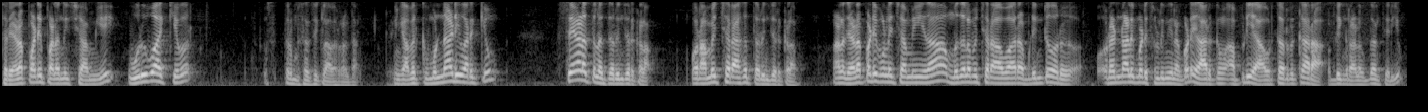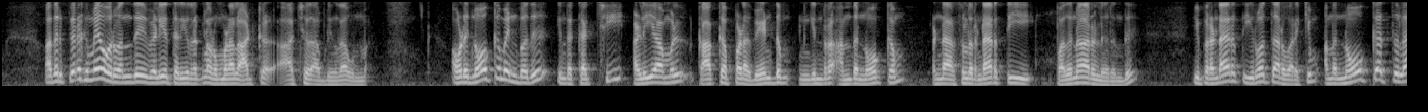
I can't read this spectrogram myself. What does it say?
திரு எடப்பாடி பழனிசாமியை உருவாக்கியவர் திரும்ப சசிகலா அவர்கள் தான் நீங்கள் அதற்கு முன்னாடி வரைக்கும் சேலத்தில் தெரிஞ்சிருக்கலாம். ஒரு அமைச்சராக தெரிஞ்சிருக்கலாம். ஆனால் எடப்பாடி பழனிசாமி தான் முதலமைச்சர் ஆவார் அப்படின்ட்டு ஒரு ஒரு ரெண்டு நாளைக்கு முன்னாடி சொல்லியிருந்தீங்கன்னா கூட யாருக்கும் அப்படி ஒருத்தர் இருக்காரா அப்படிங்கிற அளவுக்கு தான் தெரியும். அதற்கு பிறகுமே அவர் வந்து வெளியே தெரிகிறதுக்குலாம் ரொம்ப நாள் ஆட்கள் ஆச்சு அப்படிங்கிறதா உண்மை. அவருடைய நோக்கம் என்பது இந்த கட்சி அழியாமல் காக்கப்பட வேண்டும் என்கின்ற அந்த நோக்கம் ரெண்டாயிரம் சொல்ல ரெண்டாயிரத்தி பதினாறுலேருந்து இப்போ ரெண்டாயிரத்தி இருபத்தாறு வரைக்கும் அந்த நோக்கத்தில்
